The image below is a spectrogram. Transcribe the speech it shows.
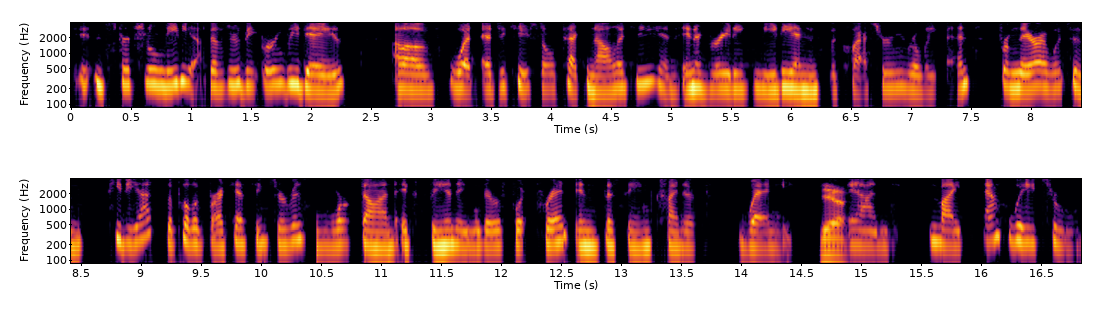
instructional media. Those are the early days of what educational technology and integrating media into the classroom really meant. From there, I went to PBS, the Public Broadcasting Service, worked on expanding their footprint in the same kind of way. Yeah. And my pathway to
